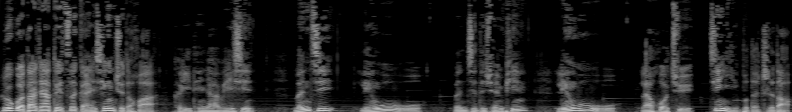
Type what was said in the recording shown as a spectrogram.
如果大家对此感兴趣的话，可以添加微信文姬零五五，文姬的全拼零五五，来获取进一步的指导。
